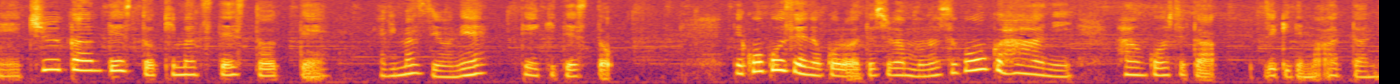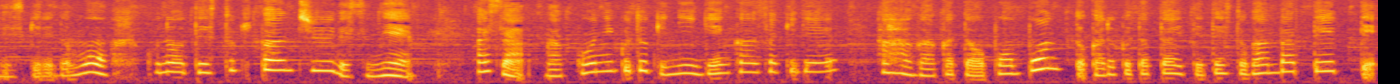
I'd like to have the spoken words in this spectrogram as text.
えー、中間テスト期末テストってありますよね定期テスト。で高校生の頃私はものすごく母に反抗してた時期でもあったんですけれどもこのテスト期間中ですね朝学校に行く時に玄関先で母が肩をポンポンと軽く叩いてテスト頑張ってって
